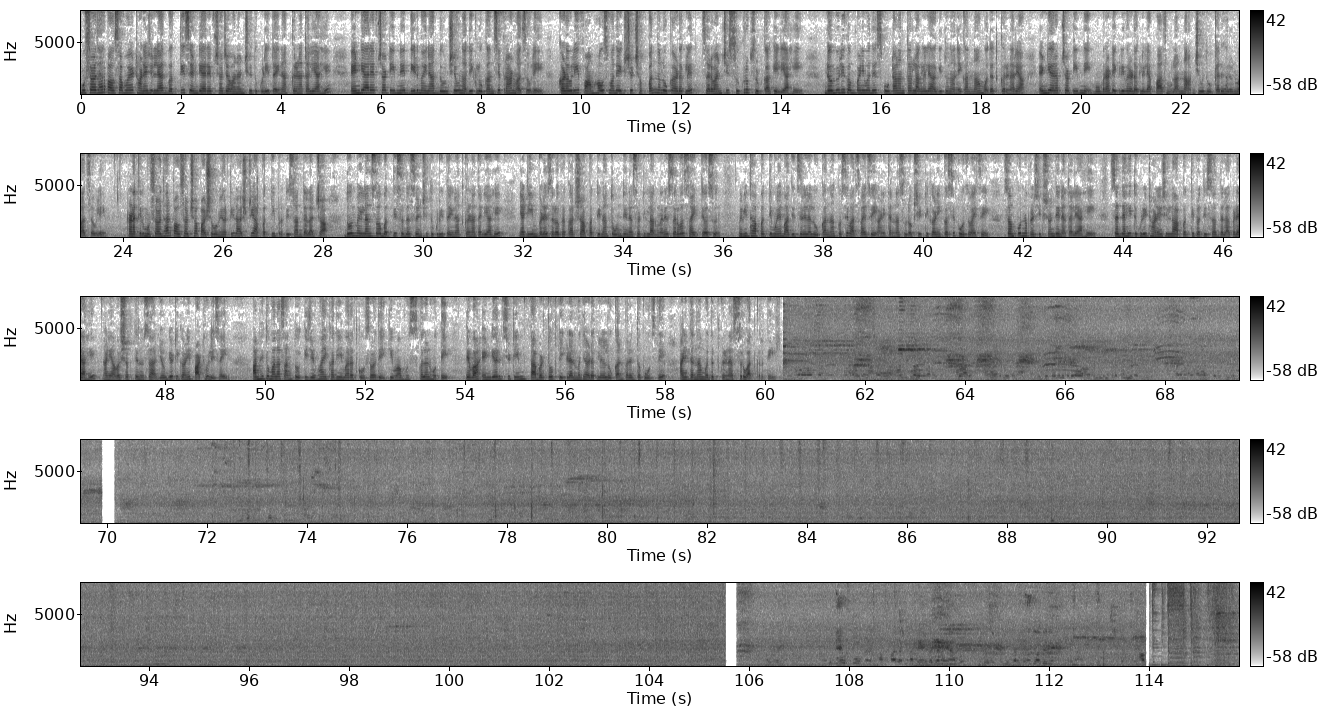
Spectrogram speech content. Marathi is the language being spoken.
मुसळधार पावसामुळे ठाणे जिल्ह्यात बत्तीस एनडीआरएफच्या जवानांची तुकडी तैनात करण्यात आली आहे. एनडीआरएफच्या टीमने दीड महिन्यात दोनशेहून अधिक लोकांचे प्राण वाचवले. कडवली फार्म हाऊसमध्ये एकशे छप्पन्न लोक अडकलेत सर्वांची सुखरूप सुटका केली आहे. डोंबिवली कंपनीमध्ये स्फोटानंतर लागलेल्या आगीतून अनेकांना मदत करणाऱ्या एनडीआरएफच्या टीमने मुंब्रा टेकडीवर अडकलेल्या पाच मुलांना जीव धोक्यात घालून वाचवले. ठाण्यातील मुसळधार पावसाच्या पार्श्वभूमीवरती राष्ट्रीय आपत्ती प्रतिसाद दलाच्या दोन महिलांसह बत्तीस सदस्यांची तुकडी तैनात करण्यात आली आहे. या टीमकडे सर्व प्रकारच्या आपत्तींना तोंड देण्यासाठी लागणारे सर्व साहित्य असून विविध आपत्तीमुळे बाधित झालेल्या लोकांना कसे वाचवायचे आणि त्यांना सुरक्षित ठिकाणी कसे पोहोचवायचे संपूर्ण प्रशिक्षण देण्यात आले आहे. सध्या ही तुकडी ठाणे जिल्हा आपत्ती प्रतिसाद दलाकडे आहे आणि आवश्यकतेनुसार योग्य ठिकाणी पाठवली जाईल. आम्ही तुम्हाला सांगतो की जेव्हा एखादी इमारत कोसळते किंवा भूस्खलन होते तेव्हा एनडीआरएफची टीम ताबडतोब टेकड्यांमध्ये अडकलेल्या लोकांपर्यंत पोहोचते आणि त्यांना मदत करण्यास सुरुवात करते. जो है उसको आपके पास रखने का पेड़ वगैरह यहाँ पे लेकर जो अभी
